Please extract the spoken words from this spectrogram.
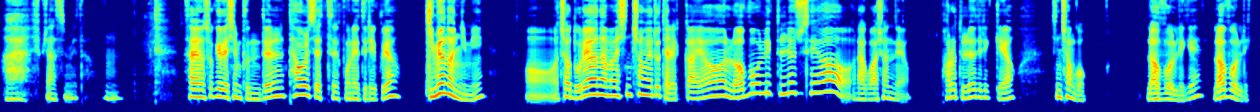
아, 쉽지 않습니다. 음. 사연 소개되신 분들 타월 세트 보내드리고요. 김현호 님이, 어, 저 노래 하나만 신청해도 될까요? 러브홀릭 들려주세요. 라고 하셨네요. 바로 들려드릴게요. 신청곡. 러브홀릭의 러브홀릭.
